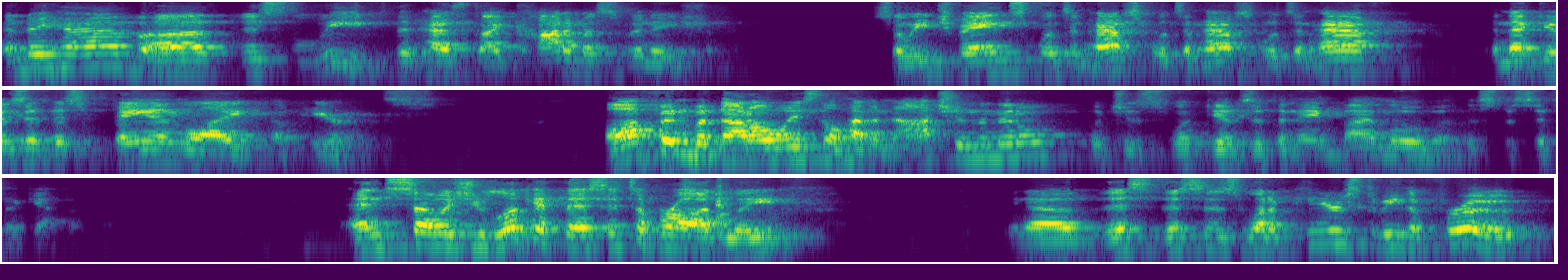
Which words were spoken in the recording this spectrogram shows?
And they have uh, this leaf that has dichotomous venation. So each vein splits in half, splits in half, splits in half, and that gives it this fan-like appearance. Often, but not always, they'll have a notch in the middle, which is what gives it the name biloba, the specific epithet. And so as you look at this, it's a broadleaf. You know, this, this is what appears to be the fruit,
